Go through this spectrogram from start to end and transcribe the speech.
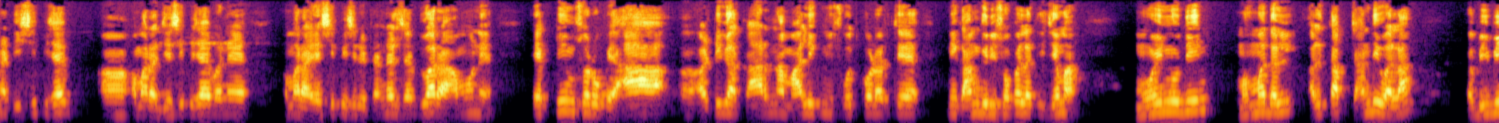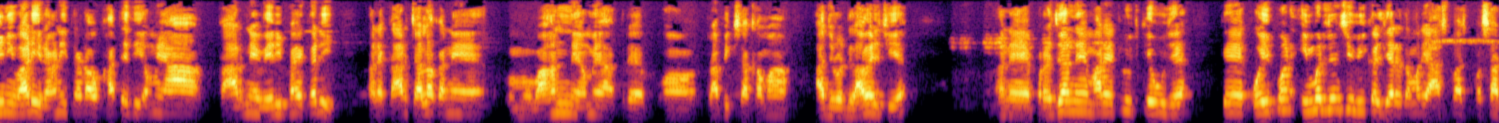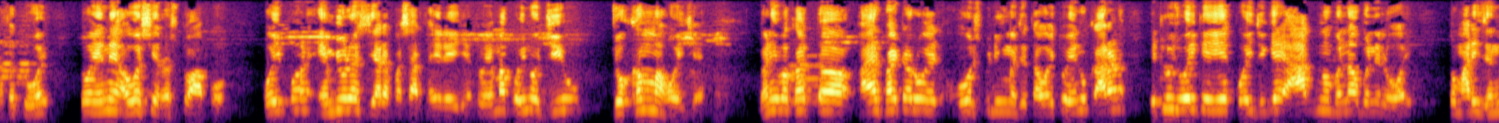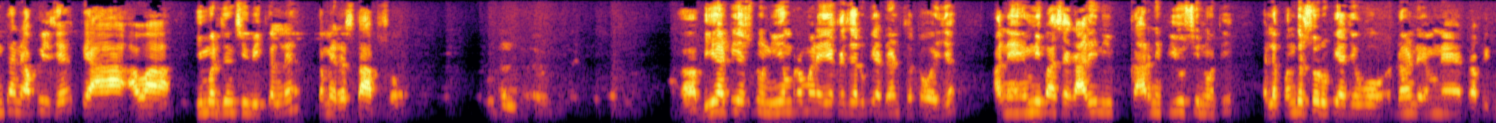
DCP સાહેબ અમારા JCP સાહેબ અને અમારા એસીપી શ્રી ટંડેલ સાહેબ દ્વારા અમોને એક ટીમ સ્વરૂપે આ અર્ટિગા કારના માલિકની શોધખોળ અર્થે ની કામગીરી સોંપેલ હતી, જેમાં મોઇનુદ્દીન, મોહમ્મદ અલ્તાફ ચાંદીવાલા, બીબીની વાડી રાણી તળાવ ખાતેથી અમે આ કારને વેરીફાઈ કરી અને કાર ચાલક અને વાહનને અમે અત્રે ટ્રાફિક શાખામાં આજરોજ લાવેલ છીએ. અને પ્રજાને મારે એટલું જ કેવું છે કે કોઈ પણ ઇમરજન્સી વ્હીકલ જ્યારે તમારી આસપાસ પસાર થતું હોય, તો એને અવશ્ય રસ્તો આપો. કોઈ પણ એમ્બ્યુલન્સ જ્યારે પસાર થઈ રહી છે, તો એમાં કોઈનો જીવ જોખમમાં હોય છે. ઘણી વખત ફાયર ફાઈટરો ઓવર સ્પીડિંગમાં જતા હોય, તો એનું કારણ એટલું જ હોય કે એ કોઈ જગ્યાએ આગનો બનાવ બનેલો હોય, તો મારી જનતાને અપીલ છે કે આ આવા ઇમરજન્સી વ્હીકલને તમે રસ્તા આપશો. બીઆરટીએસ નો નિયમ પ્રમાણે એક હજાર રૂપિયા દંડ થતો હોય છે. અને એમની પાસે ગાડીની કારની પીયુસી નહોતી. એટલે પંદરસો રૂપિયા જેવો દંડ એમને ટ્રાફિક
